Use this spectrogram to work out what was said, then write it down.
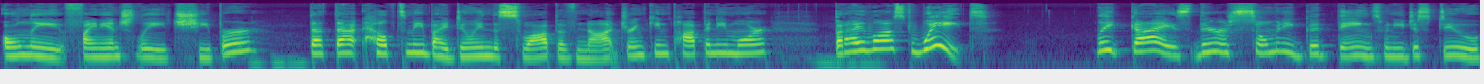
only financially cheaper that that helped me by doing the swap of not drinking pop anymore, but I lost weight. Like, guys, there are so many good things when you just do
